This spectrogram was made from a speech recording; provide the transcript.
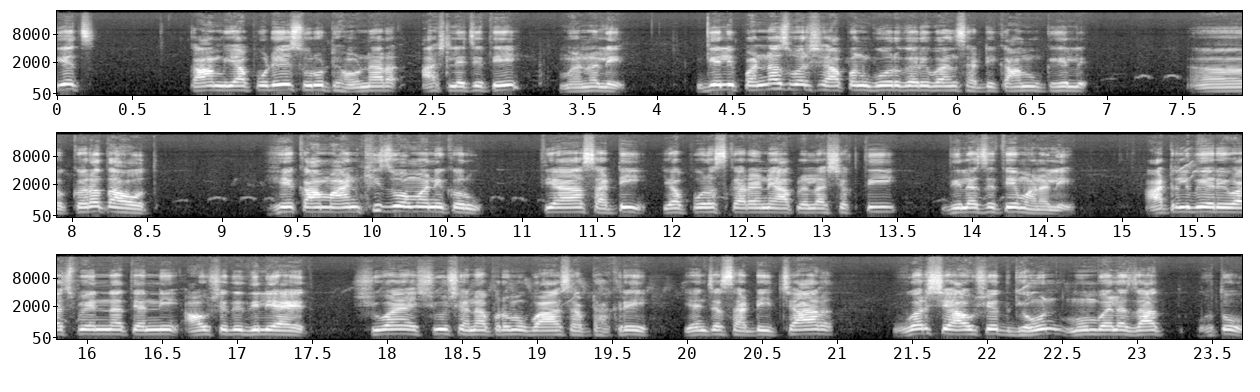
तेच काम यापुढे सुरू ठेवणार असल्याचे ते म्हणाले. गेली पन्नास वर्षे आपण गोरगरिबांसाठी काम केले करत आहोत. हे काम आणखी जोमाने करू. त्यासाठी या पुरस्काराने आपल्याला शक्ती दिल्याचं ते म्हणाले. अटल बिहारी वाजपेयींना त्यांनी औषधे दिली आहेत. शिवाय शिवसेना प्रमुख बाळासाहेब ठाकरे यांच्यासाठी चार वर्षे औषध घेऊन मुंबईला जात होतो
